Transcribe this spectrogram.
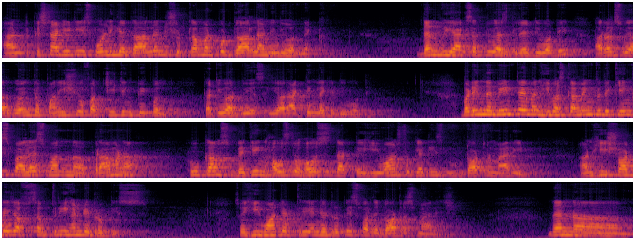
and Krishna deity is holding a garland, you should come and put garland in your neck. Then we accept you as great devotee or else we are going to punish you for cheating people that you are, you are acting like a devotee. But in the meantime when he was coming to the king's palace, one uh, Brahmana who comes begging house to house that he wants to get his daughter married and he shortage of some 300 rupees. So he wanted 300 rupees for the daughter's marriage. Then uh,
